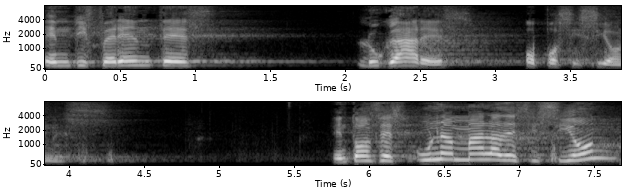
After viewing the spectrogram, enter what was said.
en diferentes lugares o posiciones. Entonces, una mala decisión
